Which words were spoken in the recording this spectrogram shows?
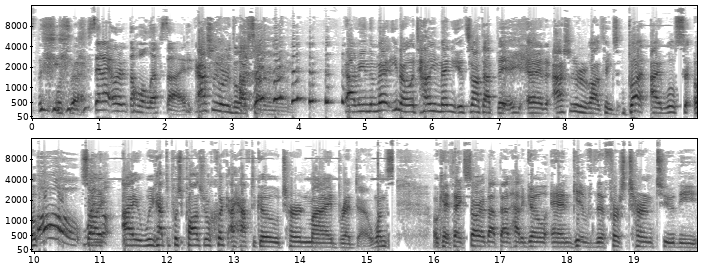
What's that? you said I ordered the whole left side. Ashley ordered the left side of the menu. I mean, the men, you know, Italian menu, it's not that big, and Ashley ordered a lot of things. But I will say, oh, Oh, sorry, mo- I we have to push pause real quick. I have to go turn my bread dough. Once, okay, thanks. Sorry about that. Had to go and give the first turn to the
